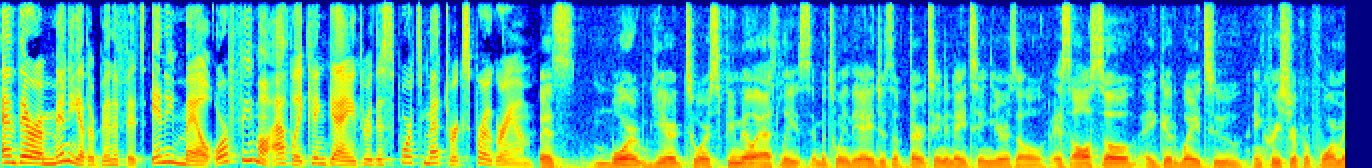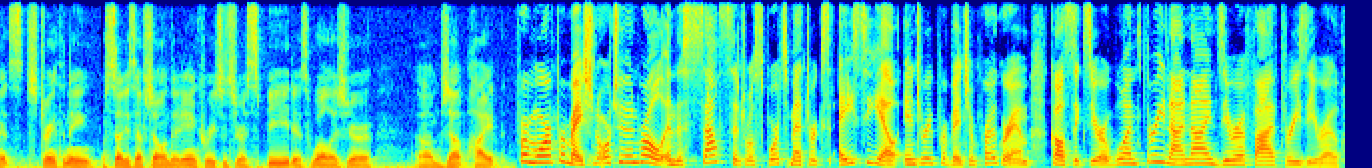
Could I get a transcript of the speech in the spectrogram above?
And there are many other benefits any male or female athlete can gain through the Sports Metrics program. It's more geared towards female athletes in between the ages of 13 and 18 years old. It's also a good way to increase your performance. Strengthening studies have shown that it increases your speed as well as your um, jump height. For more information or to enroll in the South Central Sports Metrics ACL Injury Prevention Program, call 601 399 0530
